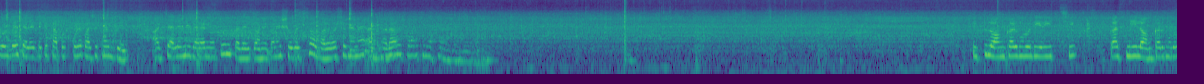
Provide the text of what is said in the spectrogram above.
করবে, চ্যানেলটাকে সাপোর্ট করে পাশে থাকবে। আর চ্যানেলে যারা নতুন, তাদেরকে অনেক অনেক শুভেচ্ছা ও ভালোবাসা জানায় আর যারা একটু লঙ্কার গুঁড়ো দিয়ে দিচ্ছি। কাশ্মীরি লঙ্কার গুঁড়ো।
